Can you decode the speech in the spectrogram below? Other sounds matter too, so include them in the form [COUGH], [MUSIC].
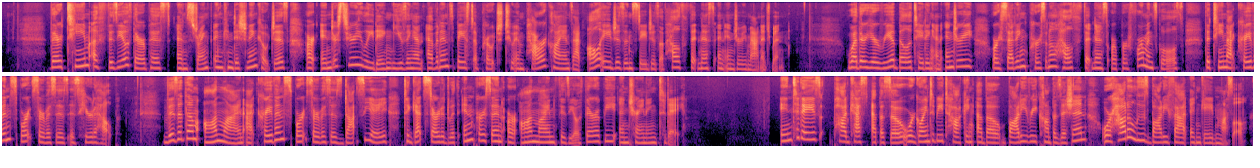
Their team of physiotherapists and strength and conditioning coaches are industry leading using an evidence based approach to empower clients at all ages and stages of health, fitness, and injury management. Whether you're rehabilitating an injury or setting personal health, fitness, or performance goals, the team at Craven Sports Services is here to help. Visit them online at cravensportservices.ca to get started with in person or online physiotherapy and training today. In today's podcast episode, we're going to be talking about body recomposition or how to lose body fat and gain muscle.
